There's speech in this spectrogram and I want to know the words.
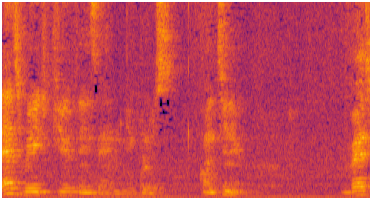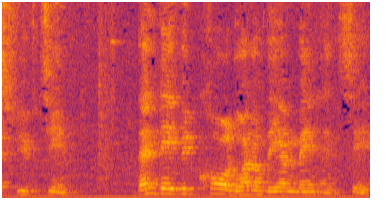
Let's read a few things and we close. Continue. Verse 15. Then David called one of the young men and said,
